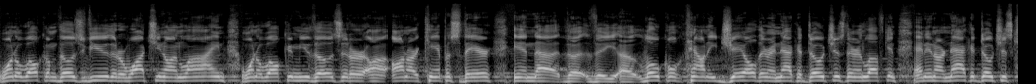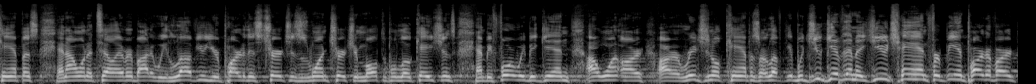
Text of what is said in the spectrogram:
Want to welcome those of you that are watching online, want to welcome you, those that are uh, on our campus there in uh, the, the uh, local county jail there in Nacogdoches, there in Lufkin, and in our Nacogdoches campus. And I want to tell everybody, we love you. You're part of this church. This is one church in multiple locations. And before we begin, I want our, our original campus, our love, would you give them a huge hand for being part of our,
